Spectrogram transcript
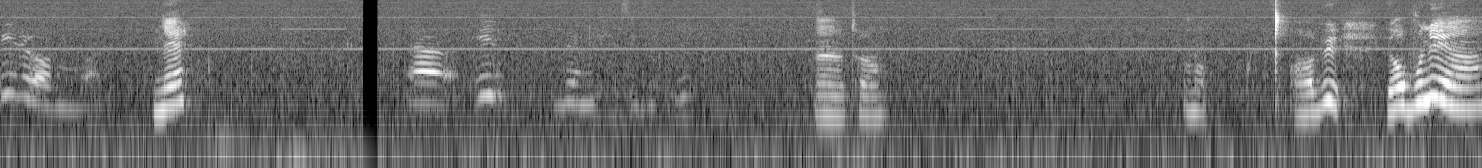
Bir yorum var. Ne? Ya, ilk birisi. Ha tamam. Ana. Abi ya bu ne ya?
